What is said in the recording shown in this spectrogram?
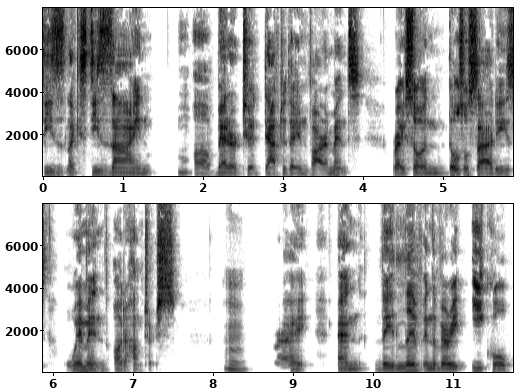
these like it's designed uh, better to adapt to the environment, right? So in those societies, women are the hunters Mm. right? And they live in a very equal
